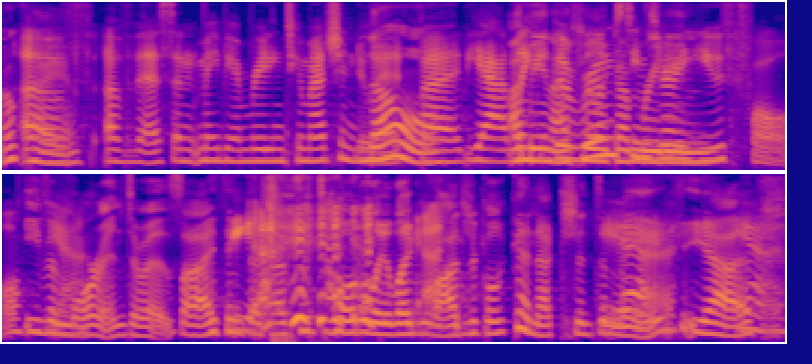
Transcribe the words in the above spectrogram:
Okay. of of this, and maybe I'm reading too much into No. it, but yeah, I like mean, the I room like seems very youthful, even Yeah. more into it. So I think that that's a totally like Yeah. logical connection to Yeah. make. Yeah. Yeah.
